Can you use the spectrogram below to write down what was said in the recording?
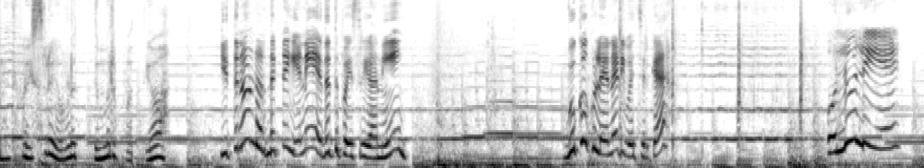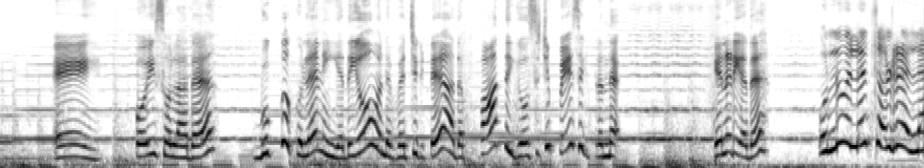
இந்த வயசுல எவ்வளவு திமிரு பாத்தியா இத்தனோண்டு இருந்துட்டு என்னைய எதிர்த்து பேசுறியா நீ? புக்குக்குள்ள என்னடி வச்சிருக்க? ஒன்றும் இல்லையே. ஏய் பொய் சொல்லாத. புக்குக்குள்ள நீ எதையோ ஒண்ணு வச்சுக்கிட்டு அதை பார்த்து யோசிச்சு பேசிக்கிட்டு இருந்த. என்னடி அது? ஒன்றும் இல்லைன்னு சொல்றேன்ல.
